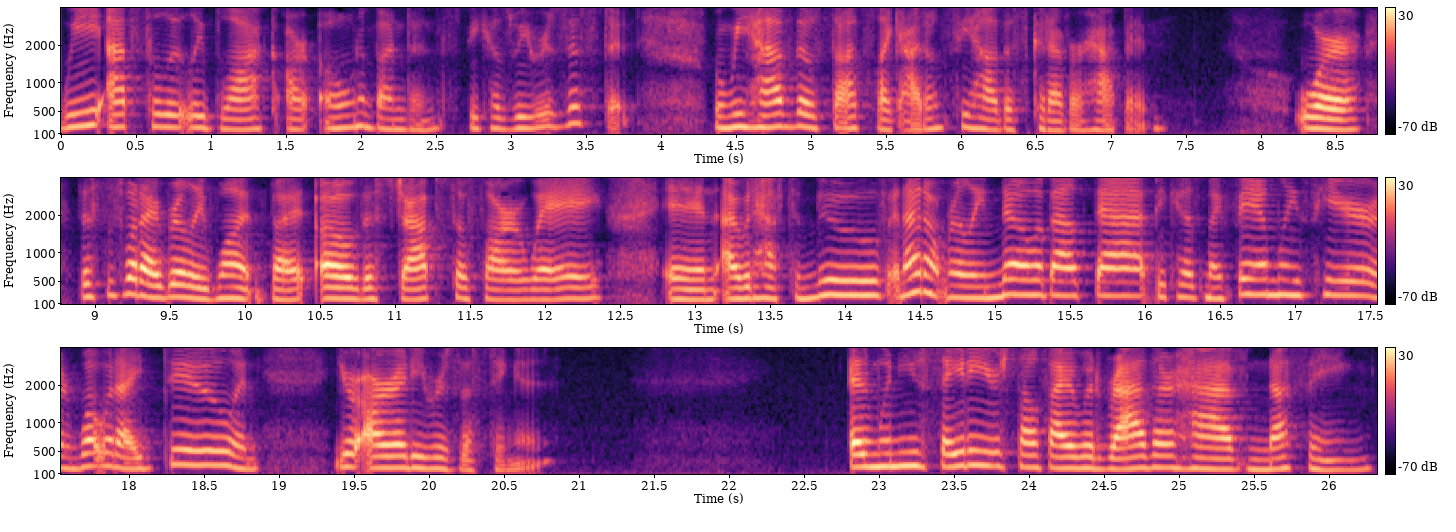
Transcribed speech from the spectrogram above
We absolutely block our own abundance because we resist it. When we have those thoughts like, I don't see how this could ever happen, or this is what I really want, but oh, this job's so far away and I would have to move and I don't really know about that because my family's here and what would I do? And you're already resisting it. And when you say to yourself, I would rather have nothing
